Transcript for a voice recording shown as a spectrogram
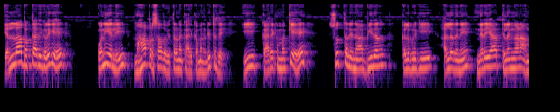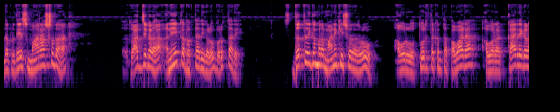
ಎಲ್ಲ ಭಕ್ತಾದಿಗಳಿಗೆ ಕೊನೆಯಲ್ಲಿ ಮಹಾಪ್ರಸಾದ ವಿತರಣಾ ಕಾರ್ಯಕ್ರಮ ನಡೆಯುತ್ತದೆ ಈ ಕಾರ್ಯಕ್ರಮಕ್ಕೆ ಸುತ್ತಲಿನ ಬೀದರ್, ಕಲಬುರಗಿ, ಅಲ್ಲದನೆ ನೆರೆಯ ತೆಲಂಗಾಣ ಆಂಧ್ರ ಪ್ರದೇಶ ಮಹಾರಾಷ್ಟ್ರದ ರಾಜ್ಯಗಳ ಅನೇಕ ಭಕ್ತಾದಿಗಳು ಬರುತ್ತಾರೆ. ದತ್ತ ದಿಗಂಬರ ಮಾಣಿಕೇಶ್ವರರು ಅವರು ತೋರಿತಕ್ಕಂಥ ಪವಾಡ, ಅವರ ಕಾರ್ಯಗಳ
